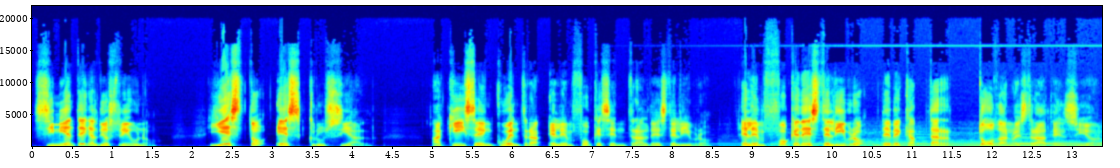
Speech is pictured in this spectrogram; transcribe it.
Simiente en el Dios triuno. Y esto es crucial. Aquí se encuentra el enfoque central de este libro. El enfoque de este libro debe captar toda nuestra atención.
